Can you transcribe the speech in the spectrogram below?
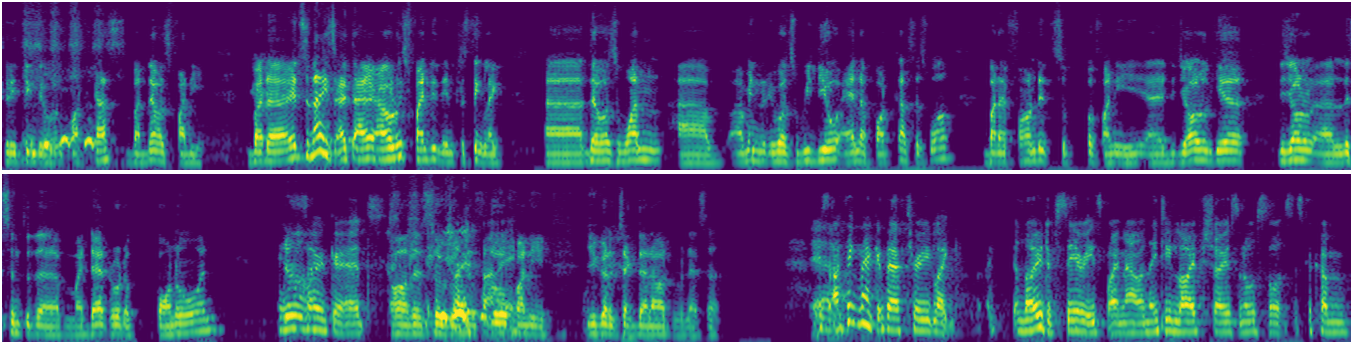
creating their own podcast but that was funny but uh, it's nice I, I, I always find it interesting like uh, there was one uh, i mean it was video and a podcast as well but I found it super funny. Uh, did you all hear? Did you all uh, listen to the? My dad wrote a porno one. It's no. so good. Oh, that's so good. it's so funny. You got to check that out, Vanessa. Yeah. I think they're they're through like a load of series by now, and they do live shows and all sorts. It's become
